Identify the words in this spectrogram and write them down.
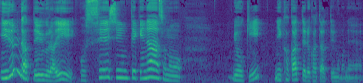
るんだっていうぐらいこう精神的なその病気にかかってる方っていうのがね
